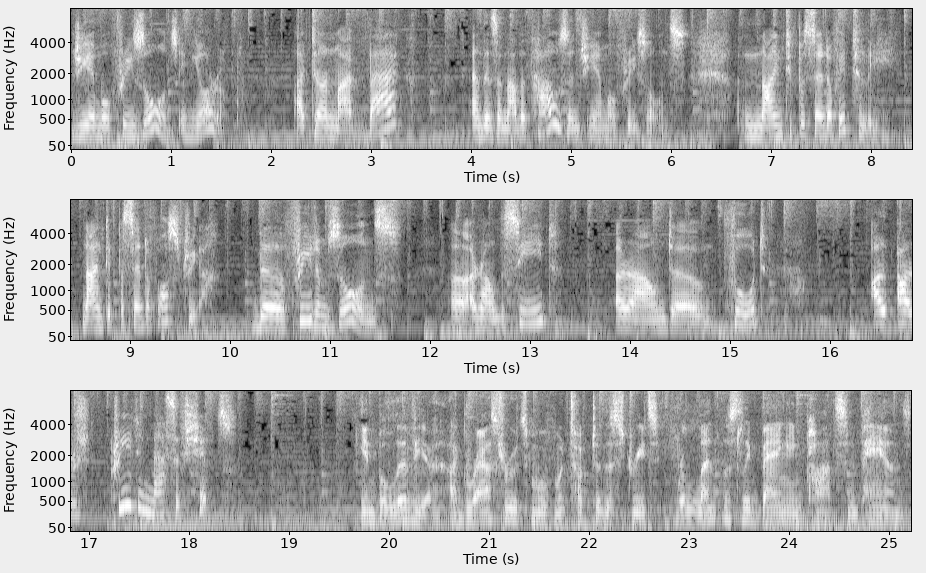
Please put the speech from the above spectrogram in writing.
GMO free zones in Europe. I turn my back and there's another thousand GMO free zones. 90% of Italy, 90% of Austria. The freedom zones uh, around the seed, around um, food, are, are creating massive shifts. In Bolivia, a grassroots movement took to the streets, relentlessly banging pots and pans,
